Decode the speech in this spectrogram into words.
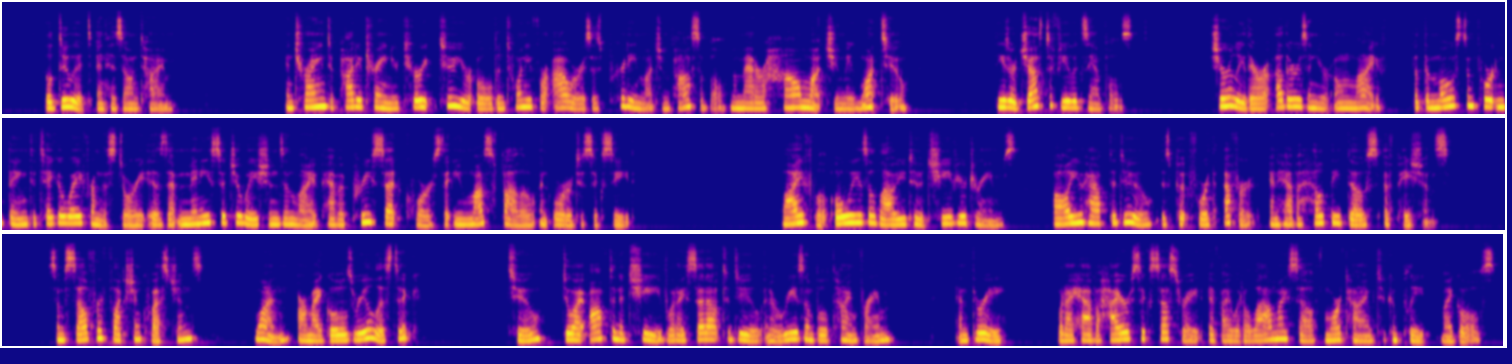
He'll do it in his own time and trying to potty train your two year old in 24 hours is pretty much impossible, no matter how much you may want to. These are just a few examples. Surely there are others in your own life, but the most important thing to take away from this story is that many situations in life have a preset course that you must follow in order to succeed. Life will always allow you to achieve your dreams all you have to do is put forth effort and have a healthy dose of patience. Some self reflection questions 1. Are my goals realistic? 2. Do I often achieve what I set out to do in a reasonable time frame? And 3. Would I have a higher success rate if I would allow myself more time to complete my goals?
